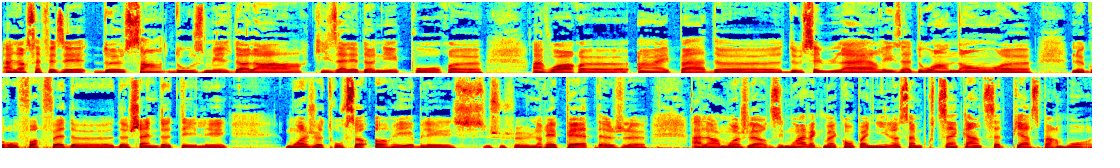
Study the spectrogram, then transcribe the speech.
Alors, ça faisait 212 000 dollars qu'ils allaient donner pour euh, avoir euh, un iPad, euh, deux cellulaires, les ados en ont, le gros forfait de, de chaîne de télé. Moi, je trouve ça horrible et je, le répète. Alors moi, je leur dis, moi, avec ma compagnie, là, ça me coûte 57 pièces par mois.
